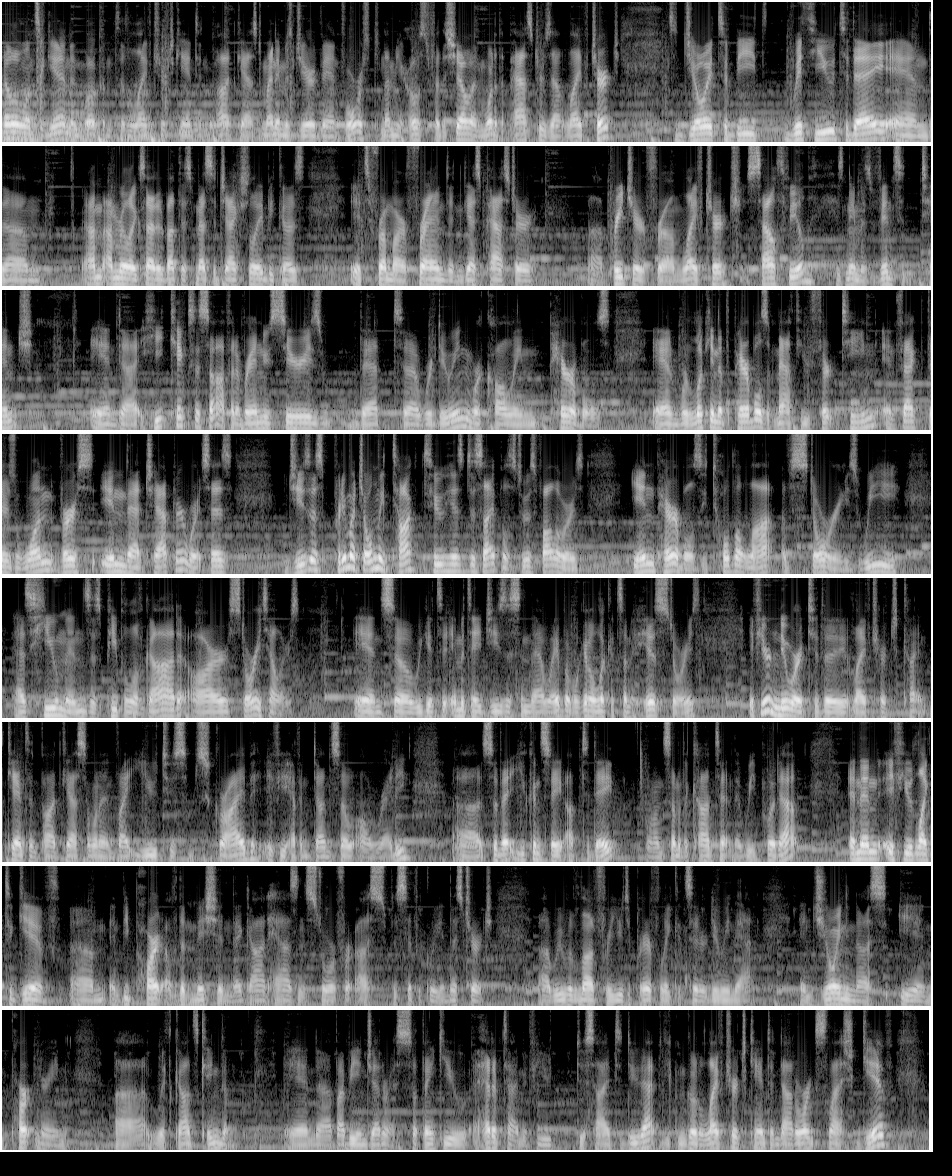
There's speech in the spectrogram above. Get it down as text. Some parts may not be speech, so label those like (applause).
Hello, once again, and welcome to the Life Church Canton podcast. My name is Jared Van Forst, and I'm your host for the show and one of the pastors at Life Church. It's a joy to be with you today, and um, I'm, I'm, really excited about this message actually because it's from our friend and guest pastor, uh, preacher from Life Church Southfield. His name is Vincent Tinch, and uh, he kicks us off in a brand new series that uh, we're doing. We're calling Parables and we're looking at the parables of Matthew 13. In fact, there's one verse in that chapter where it says Jesus pretty much only talked to his disciples, to his followers, in parables. He told a lot of stories. We, as humans, as people of God, are storytellers. And so we get to imitate Jesus in that way, but we're going to look at some of his stories. If you're newer to the Life Church Canton podcast, I want to invite you to subscribe if you haven't done so already, uh, so that you can stay up to date on some of the content that we put out. And then, if you'd like to give um, and be part of the mission that God has in store for us specifically in this church, uh, we would love for you to prayerfully consider doing that and joining us in partnering uh, with God's kingdom and uh, by being generous. So thank you ahead of time if you decide to do that. You can go to lifechurchcanton.org/give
